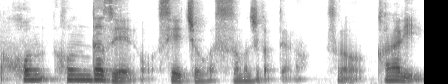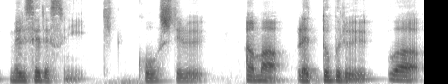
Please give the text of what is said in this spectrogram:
ホンホンダ勢の成長が凄まじかったよな。その、かなりメルセデスに拮抗してる。あ、まあ、レッドブルは、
